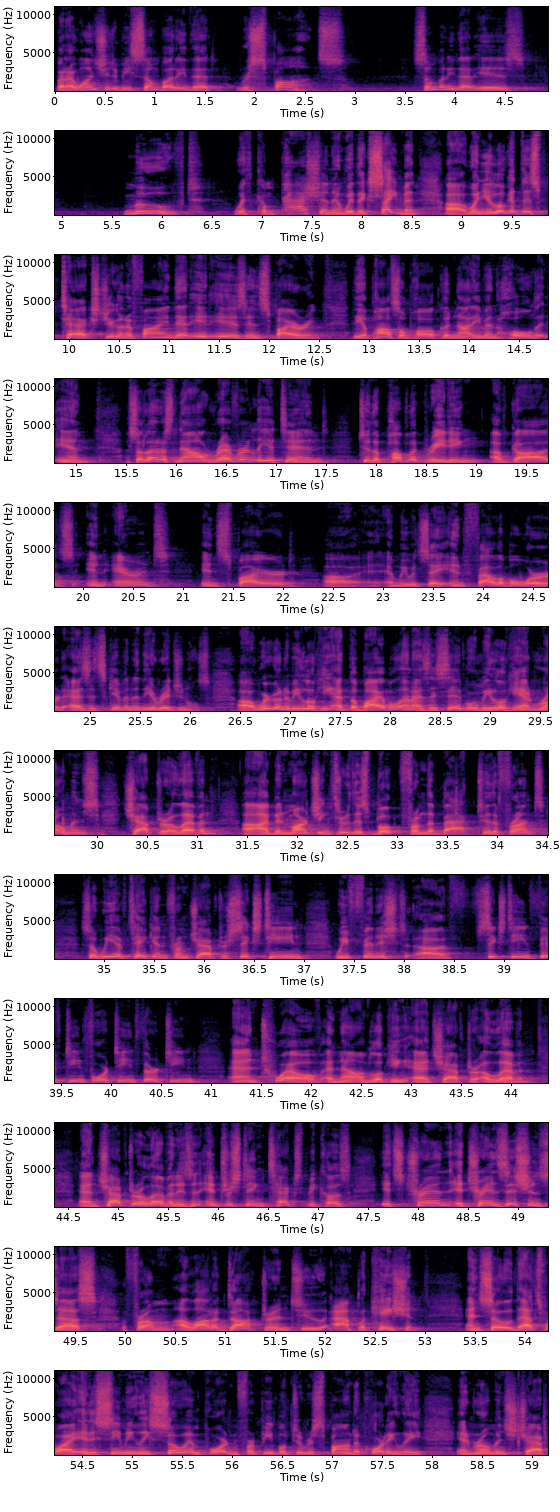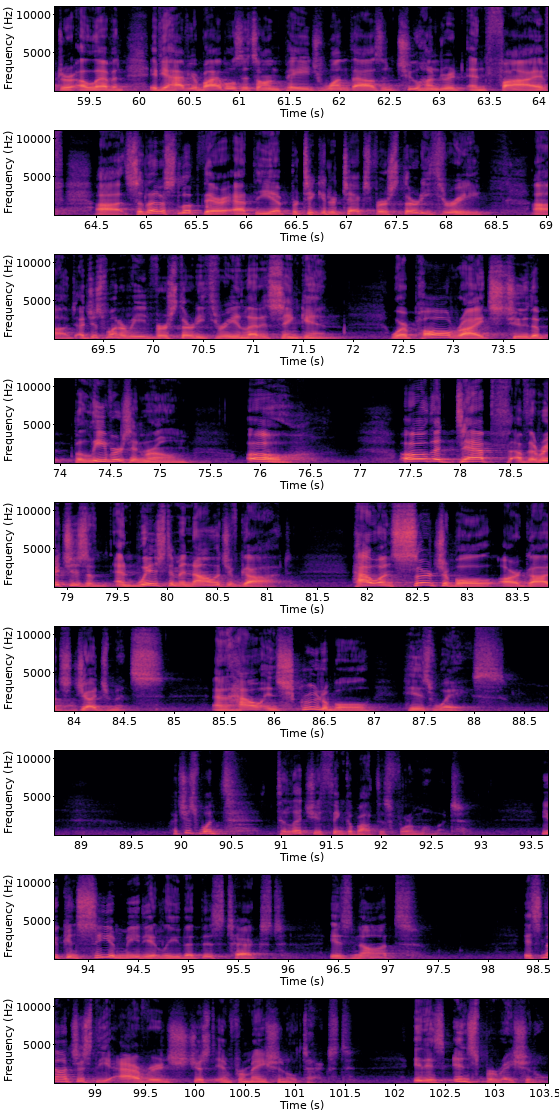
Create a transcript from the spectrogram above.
But I want you to be somebody that responds, somebody that is moved with compassion and with excitement. Uh, when you look at this text, you're going to find that it is inspiring. The Apostle Paul could not even hold it in. So let us now reverently attend to the public reading of God's inerrant inspired, uh, and we would say infallible word as it's given in the originals. Uh, we're going to be looking at the Bible, and as I said, we'll be looking at Romans chapter 11. Uh, I've been marching through this book from the back to the front. So we have taken from chapter 16, we finished uh, 16, 15, 14, 13, and 12, and now I'm looking at chapter 11. And chapter 11 is an interesting text because it's tran- it transitions us from a lot of doctrine to application. And so that's why it is seemingly so important for people to respond accordingly in Romans chapter 11. If you have your Bibles, it's on page 1205. Uh, so let us look there at the uh, particular text, verse 33. Uh, I just want to read verse 33 and let it sink in where Paul writes to the believers in Rome, Oh, oh, the depth of the riches of, and wisdom and knowledge of God. How unsearchable are God's judgments, and how inscrutable his ways. I just want to let you think about this for a moment. You can see immediately that this text is not it's not just the average just informational text it is inspirational.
